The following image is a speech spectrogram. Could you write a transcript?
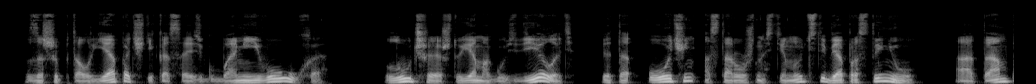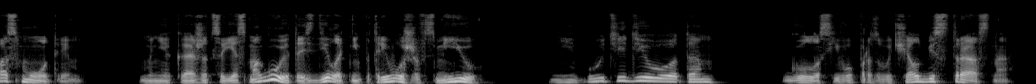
— зашептал я, почти касаясь губами его уха, — «лучшее, что я могу сделать, это очень осторожно стянуть с тебя простыню, а там посмотрим. Мне кажется, я смогу это сделать, не потревожив змею. — Не будь идиотом. Голос его прозвучал бесстрастно.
